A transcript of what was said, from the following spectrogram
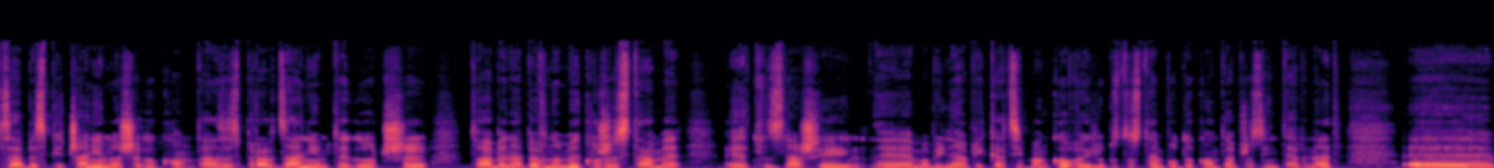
zabezpieczaniem naszego konta, ze sprawdzaniem tego, czy to aby na pewno my korzystamy z naszej mobilnej aplikacji bankowej lub z dostępu do konta przez internet, e,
